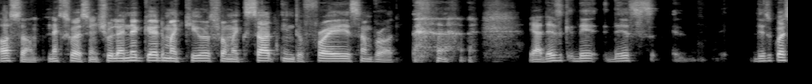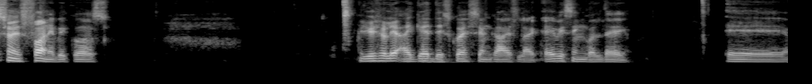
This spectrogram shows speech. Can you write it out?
Awesome. Next question. Should I negate my keywords from exact into phrase and broad? yeah, this this this question is funny because usually I get this question, guys, like every single day. Uh,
